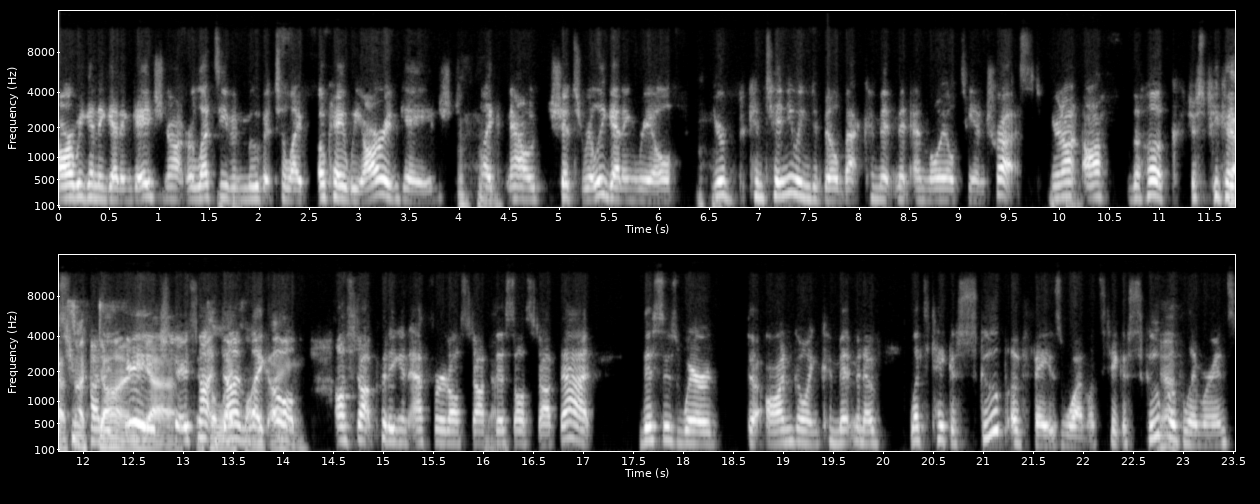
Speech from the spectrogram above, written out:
are we going to get engaged or not or let's even move it to like okay we are engaged Mhm. like now shit's really getting real. You're continuing to build that commitment and loyalty and trust you're not off the hook just because yeah, it's you not got done engaged yeah it's, not done like oh. I'll stop putting an effort, I'll stop Yeah. this, I'll stop that. This is where the ongoing commitment of let's take a scoop of phase one, let's take a scoop of limerence,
